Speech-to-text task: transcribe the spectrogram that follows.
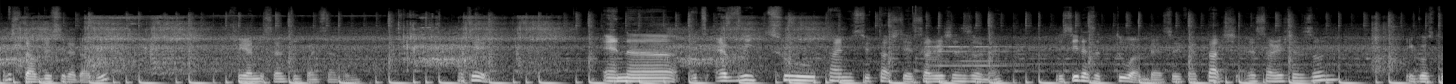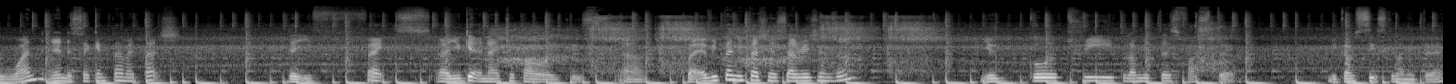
What is W CW? 317.7. Okay. And uh, it's every two times you touch the acceleration zone. Eh? you see there's a 2 up there so if I touch acceleration zone it goes to 1 and then the second time I touch the effects uh, you get a nitro power increase uh, but every time you touch the acceleration zone you go 3 kilometers faster becomes 6 kilometer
